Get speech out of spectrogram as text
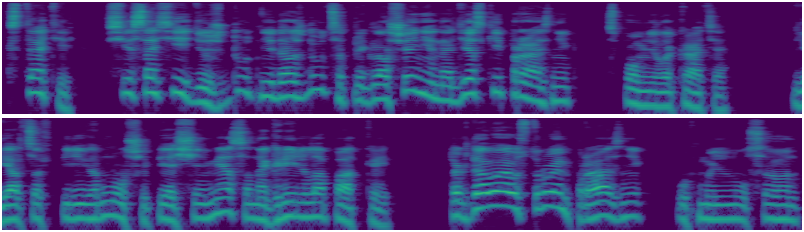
Кстати, все соседи ждут не дождутся приглашения на детский праздник, вспомнила Катя. Ярцев перевернул шипящее мясо на гриле лопаткой. «Так давай устроим праздник», — ухмыльнулся он.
